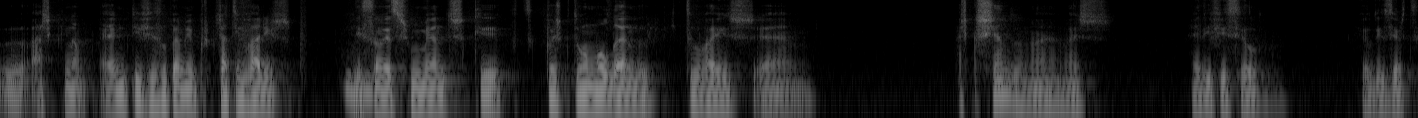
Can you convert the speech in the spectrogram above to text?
eh, acho que não, é muito difícil para mim porque já tive vários. Uhum. E são esses momentos que, depois que estão moldando, tu vais, é, vais crescendo, não é? Vais, é difícil eu dizer-te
